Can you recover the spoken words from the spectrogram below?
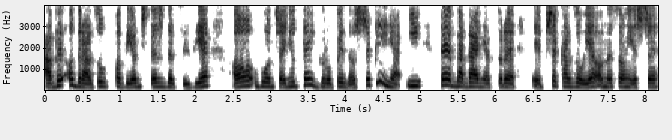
aby od razu podjąć też decyzję o włączeniu tej grupy do szczepienia. I te badania, które y, przekazuję, one są jeszcze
